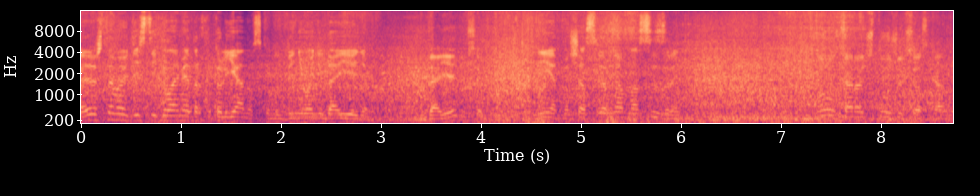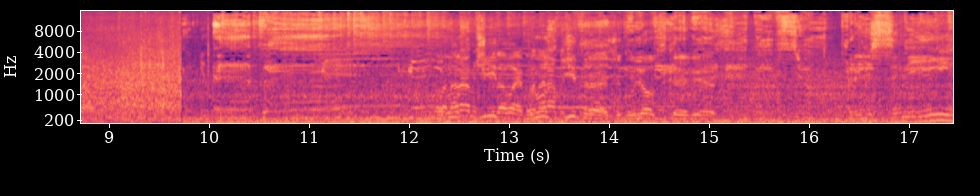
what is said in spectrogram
Скажи, что мы в 10 километрах от Ульяновска, но до него не доедем. Не доедем все Нет, мы сейчас свернем на Сызрань. Ну, короче, ты уже все сказал. Панорамочку давай, панорамочку. Гидро, Жигулевская вес. И...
